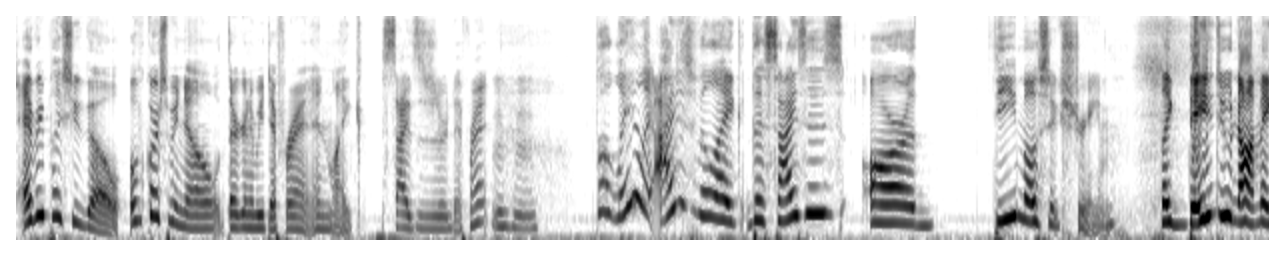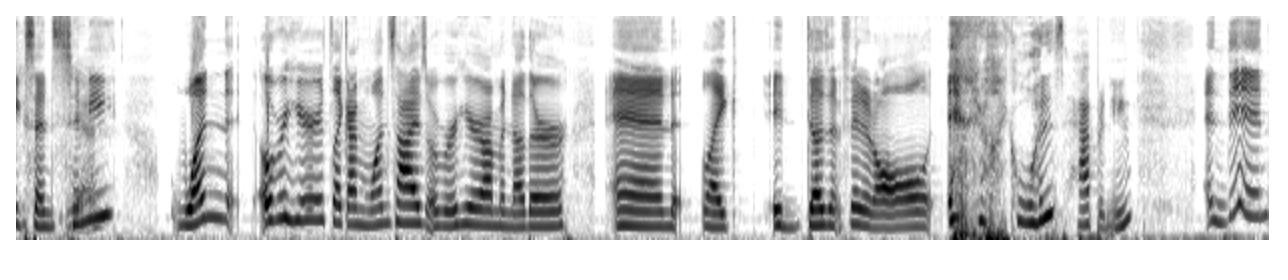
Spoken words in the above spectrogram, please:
every place you go, of course, we know they're going to be different and like sizes are different. mm-hmm But lately, I just feel like the sizes are the most extreme. Like they do not make sense to Yeah. me. One over here, it's like I'm one size. Over here, I'm another, and like it doesn't fit at all. And you're like, what is happening? And then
